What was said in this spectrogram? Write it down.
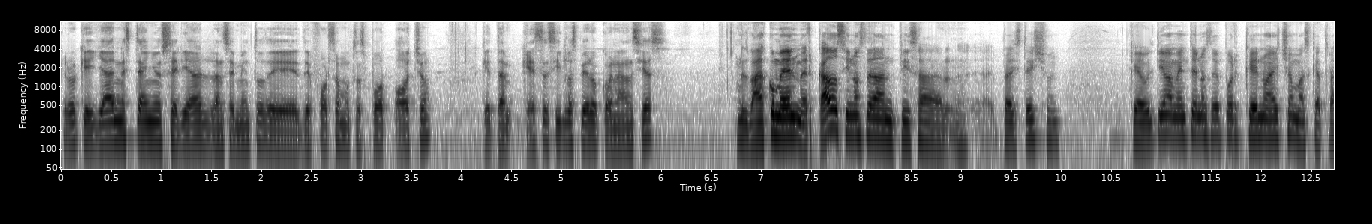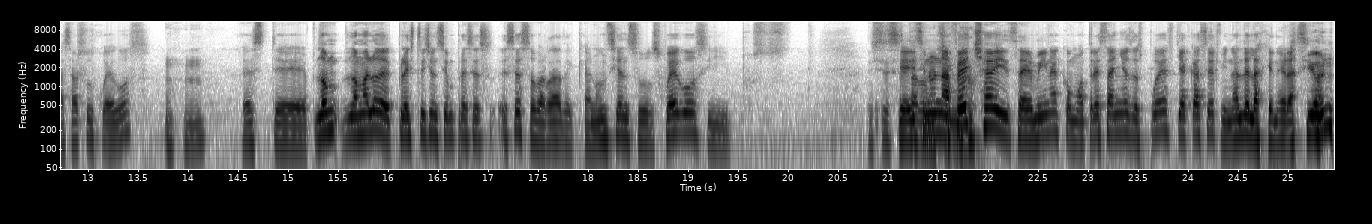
Creo que ya en este año sería el lanzamiento de, de Forza Motorsport 8, que, que ese sí lo espero con ansias. Les va a comer el mercado si no se dan prisa al PlayStation. Que últimamente no sé por qué no ha hecho más que atrasar sus juegos. Ujú. Este, lo, lo malo de PlayStation siempre es, es, es eso, ¿verdad? De que anuncian sus juegos y pues Y se dicen un una fecha y se termina como tres años después, ya casi al final de la generación.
